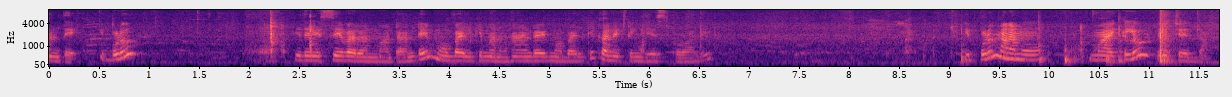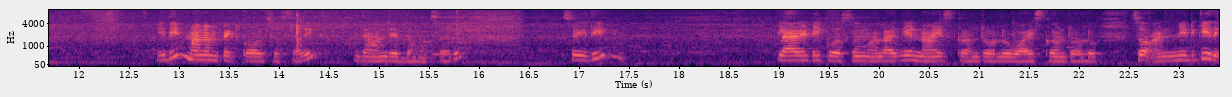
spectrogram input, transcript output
అంతే. ఇప్పుడు ఇది రిసీవర్ అనమాట అంటే మొబైల్కి మనం హ్యాండ్రాయిడ్ మొబైల్కి కనెక్టింగ్ చేసుకోవాలి. ఇప్పుడు మనము మైకులు యూజ్ చేద్దాం. ఇది మనం పెట్టుకోవాల్సి వస్తుంది. ఇది ఆన్ చేద్దాం ఒకసారి. సో ఇది క్లారిటీ కోసం అలాగే noise control voice control so అన్నిటికీ ఇది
